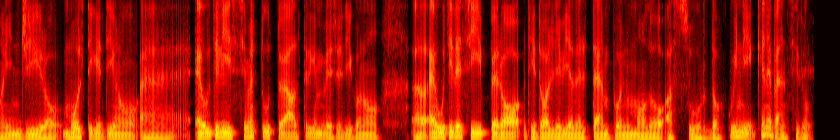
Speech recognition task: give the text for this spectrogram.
Uh, in giro, molti che dicono eh, è utilissimo e tutto e altri che invece dicono eh, è utile sì, però ti toglie via del tempo in un modo assurdo. Quindi che ne pensi tu?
